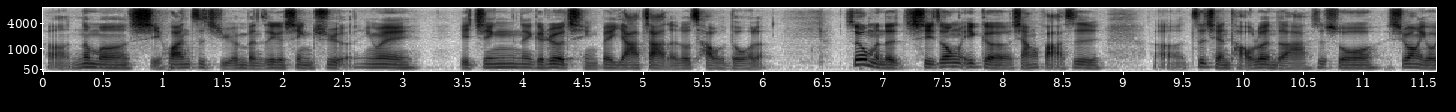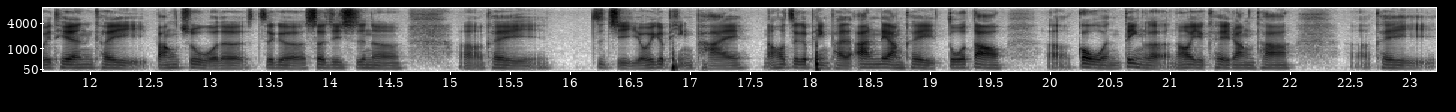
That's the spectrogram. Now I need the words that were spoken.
呃那么喜欢自己原本这个兴趣了，因为已经那个热情被压榨的都差不多了。所以我们的其中一个想法是，呃之前讨论的啊，是说希望有一天可以帮助我的这个设计师呢，呃可以。自己有一个品牌，然后这个品牌的案量可以多到呃够稳定了，然后也可以让他呃可以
